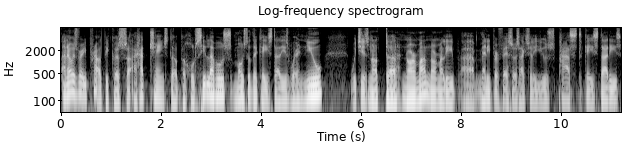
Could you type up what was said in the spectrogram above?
And I was very proud because uh, I had changed the, the whole syllabus. Most of the case studies were new, which is not uh, normal. Normally, uh, many professors actually use past case studies.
